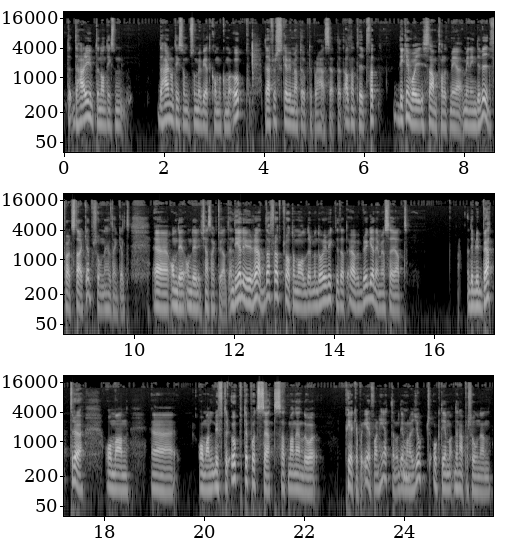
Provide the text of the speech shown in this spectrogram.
Det, det här är ju inte någonting som det här är någonting som, som jag vet kommer komma upp. Därför ska vi möta upp det på det här sättet. Alternativt, för att det kan vara i samtalet med, med en individ för att stärka personen helt enkelt. Eh, om, det, om det känns aktuellt. En del är ju rädda för att prata om ålder men då är det viktigt att överbrygga det med att säga att det blir bättre om man, eh, om man lyfter upp det på ett sätt så att man ändå pekar på erfarenheten och det man har gjort och det den här personen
